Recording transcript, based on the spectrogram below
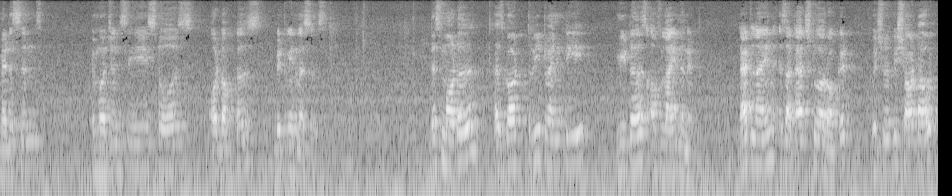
medicines, emergency stores or doctors between vessels. This model has got 320 meters of line in it. That line is attached to a rocket which will be shot out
